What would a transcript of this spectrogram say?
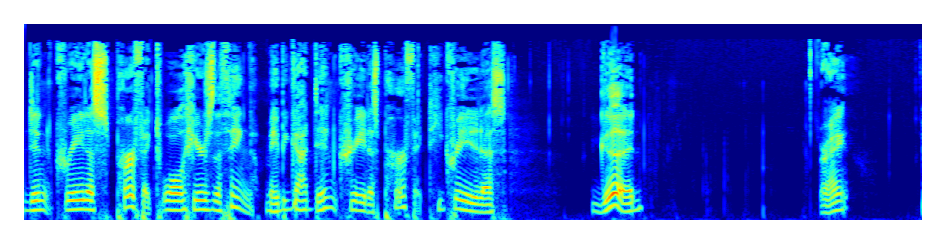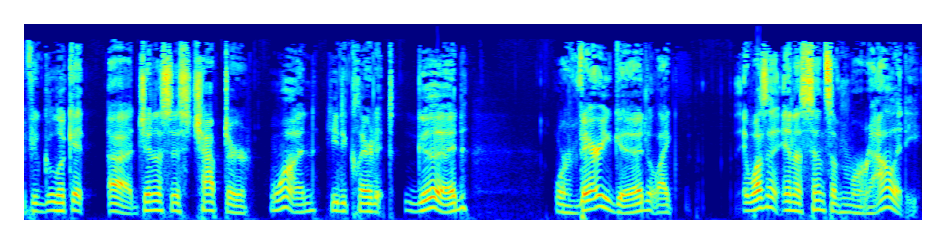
didn't create us perfect. Well, here's the thing. Maybe God didn't create us perfect. He created us good. Right? If you look at uh, Genesis chapter 1, he declared it good or very good. Like it wasn't in a sense of morality.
